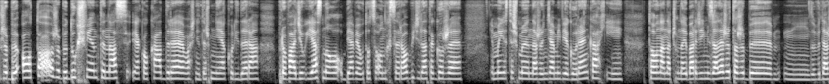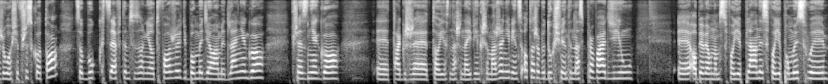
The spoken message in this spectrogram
żeby o to, żeby Duch Święty nas jako kadrę, właśnie też mnie jako lidera prowadził i jasno objawiał to, co On chce robić, dlatego że my jesteśmy narzędziami w Jego rękach i to, na, czym najbardziej mi zależy, to żeby mm, wydarzyło się wszystko to, co Bóg chce w tym sezonie otworzyć, bo my działamy dla Niego, przez Niego, e, także to jest nasze największe marzenie, więc o to, żeby Duch Święty nas prowadził, e, objawiał nam swoje plany, swoje pomysły,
